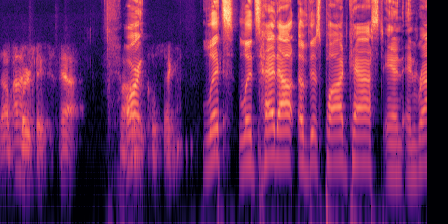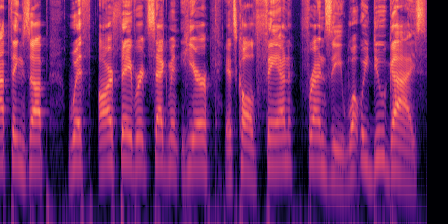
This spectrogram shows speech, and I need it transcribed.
That's perfect. Yeah. All right. Cool let's let's head out of this podcast and and wrap things up with our favorite segment here. It's called Fan Frenzy. What we do, guys,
